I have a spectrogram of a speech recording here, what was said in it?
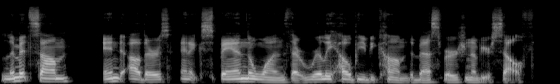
limit some, end others, and expand the ones that really help you become the best version of yourself.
